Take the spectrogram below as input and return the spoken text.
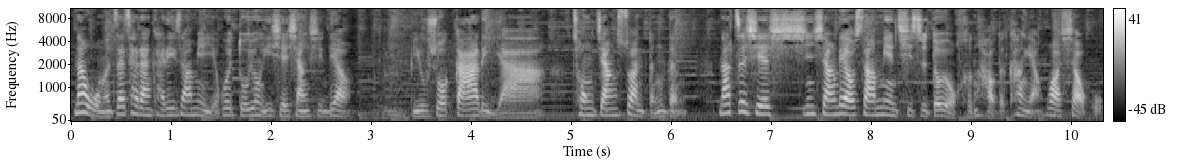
那我们在菜单开立上面也会多用一些香辛料，嗯比如说咖喱呀、葱姜蒜等等。那这些新香料上面其实都有很好的抗氧化效果。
